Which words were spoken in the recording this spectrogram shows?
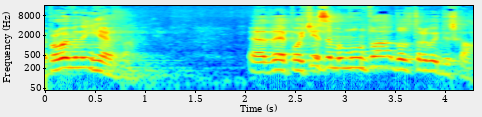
E provojmë dhe njëherë, tha. Edhe po qe se më mund, tha, do të tregoj diçka.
